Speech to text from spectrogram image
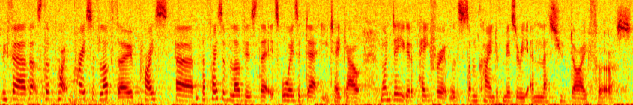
To be fair, that's the pri- price of love, though. Price, uh, the price of love is that it's always a debt you take out. One day you're going to pay for it with some kind of misery unless you die first.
